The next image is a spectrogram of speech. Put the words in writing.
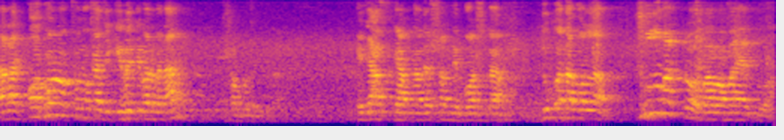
তারা কখনো কোনো কাজে কি হতে পারবে না? সফল হতে পারবে এই যে আজকে আপনাদের সামনে বসলাম, দু কথা বললাম, শুধুমাত্র বাবা মায়ের দোয়া।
